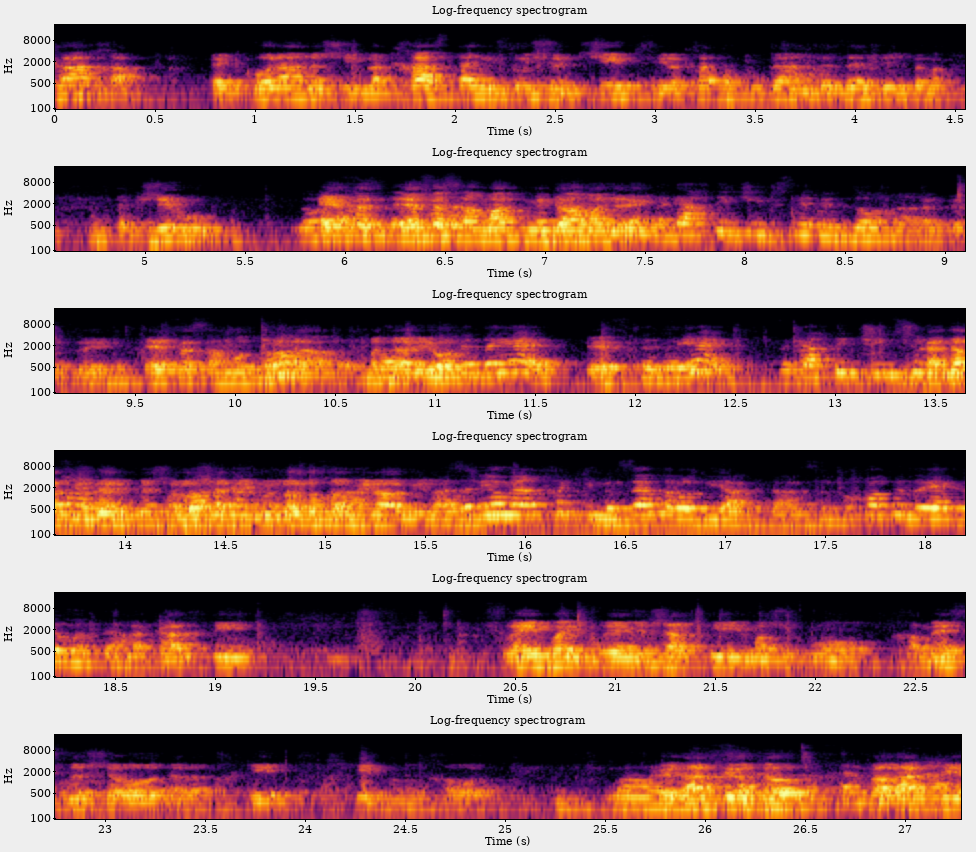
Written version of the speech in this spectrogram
ככה את כל האנשים, לקחה, עשתה ניסוי של צ'יפס, היא לקחה את הפוגן וזה, תקשיבו, לא, אפס- לקחתי- אפס אמת מידה מדעית. לקחתי צ'יפס ממקדונלד. זה, אפס אמות לא, מידה מדעיות. בוא תדייק. תדייק. לקחתי צ'יפס של כתבתי את זה מקדונלד. לפני שלוש לא שנים, אני לא זוכר. מילה במילה. אז אני אומרת לך, כי בזה אתה לא דייקת, אז לפחות תדייק גם אתה. לקחתי frame by frame, ישבתי משהו כמו 15 שעות על התחקיר, תחקיר במרכאות. פירקתי אותו, פרקתי.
